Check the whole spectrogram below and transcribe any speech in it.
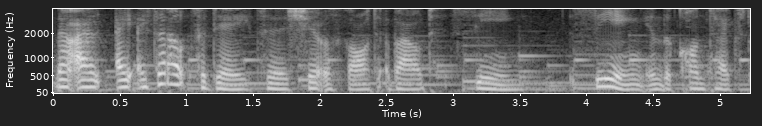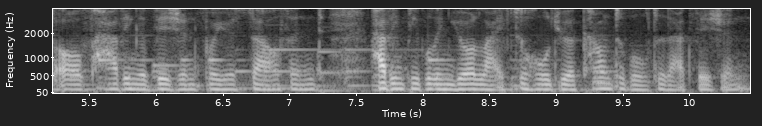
Now, I, I, set out today to share a thought about seeing, seeing in the context of having a vision for yourself and having people in your life to hold you accountable to that vision.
